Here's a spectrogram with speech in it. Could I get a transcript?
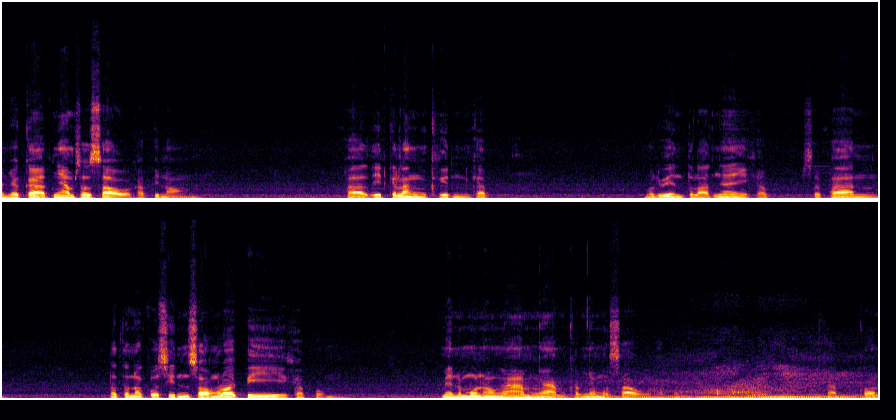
รรยากาศย่ามเศร้าๆครับพี่น้องพระอาทิตย์กำลังขึ้นครับ บริเวณตลาดใหญ่ครับสะพานรัตนโกสินทร์200 ปีครับผมแม่น้ำมนต์ห้องงามงามครับย่ามมื้อเช้าครับผมครับก่อน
